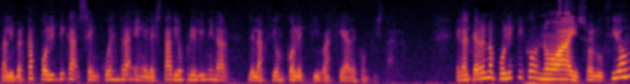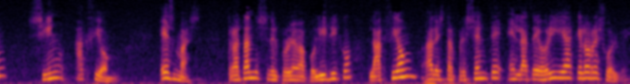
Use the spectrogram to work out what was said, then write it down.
la libertad política se encuentra en el estadio preliminar de la acción colectiva que ha de conquistarla. En el terreno político no hay solución sin acción. Es más, tratándose del problema político, la acción ha de estar presente en la teoría que lo resuelve.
